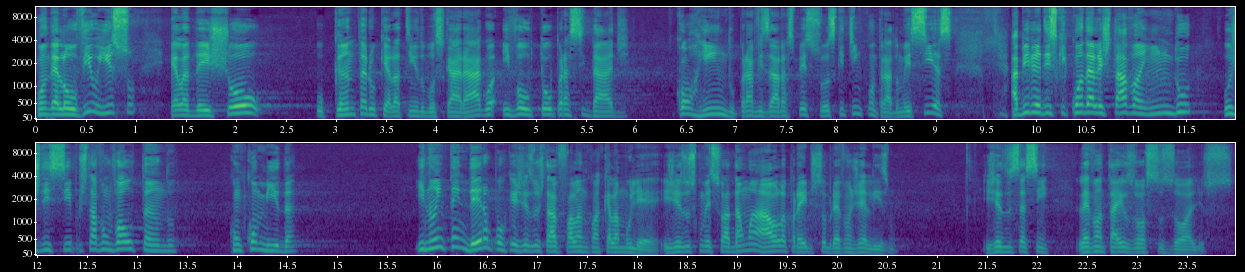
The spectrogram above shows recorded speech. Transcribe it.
Quando ela ouviu isso, ela deixou o cântaro que ela tinha ido buscar água e voltou para a cidade, correndo para avisar as pessoas que tinha encontrado o Messias. A Bíblia diz que quando ela estava indo, os discípulos estavam voltando com comida. E não entenderam porque Jesus estava falando com aquela mulher. E Jesus começou a dar uma aula para eles sobre evangelismo. E Jesus disse assim: Levantai os vossos olhos,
